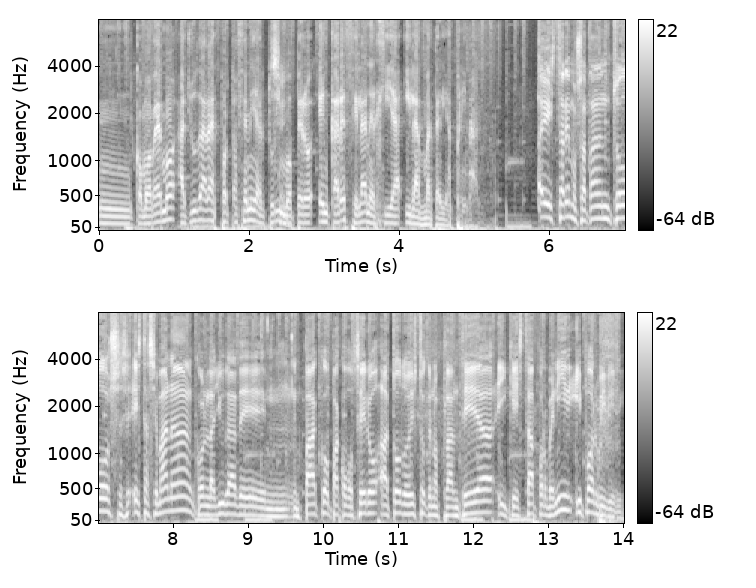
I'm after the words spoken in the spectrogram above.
mm, como vemos, ayuda a la exportación y al turismo, pero encarece la energía y las materias primas. Estaremos atentos esta semana con la ayuda de mm, Paco, Paco Vocero, a todo esto que nos plantea y que está por venir y por vivir.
